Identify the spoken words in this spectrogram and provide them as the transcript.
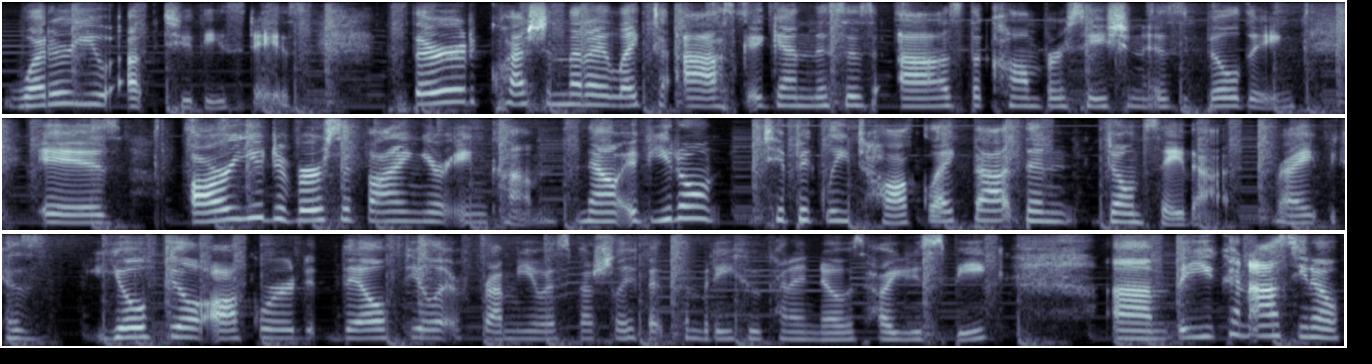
What are you up to these days? Third question that I like to ask again, this is as the conversation is building, is Are you diversifying your income? Now, if you don't typically talk like that, then don't say that, right? Because you'll feel awkward. They'll feel it from you, especially if it's somebody who kind of knows how you speak. Um, but you can ask, you know,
